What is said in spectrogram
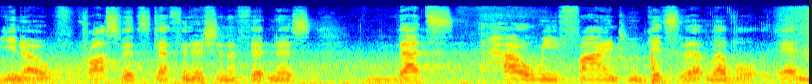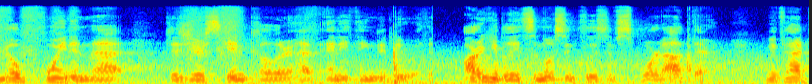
you know, CrossFit's definition of fitness, that's how we find who gets to that level. At no point in that does your skin color have anything to do with it. Arguably it's the most inclusive sport out there we've had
